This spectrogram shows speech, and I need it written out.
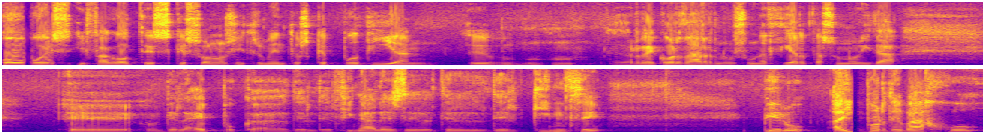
oboes y fagotes, que son los instrumentos que podían eh, recordarnos una cierta sonoridad eh, de la época, de finales del, del, del 15, pero hay por debajo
